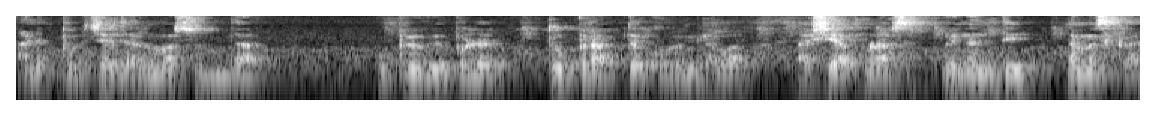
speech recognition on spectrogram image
आणि पुढच्या जन्मातसुद्धा उपयोगी पडेल. तो प्राप्त करून घ्यावा अशी आपणास विनंती. नमस्कार.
